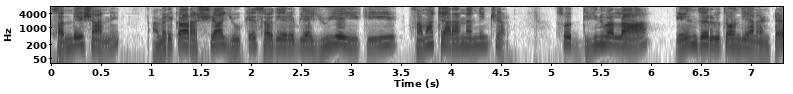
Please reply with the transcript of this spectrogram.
సందేశాన్ని America Russia UK Saudi Arabia యుఏఈకి సమాచారాన్ని అందించారు. సో దీనివల్ల ఏం జరుగుతోంది అని అంటే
